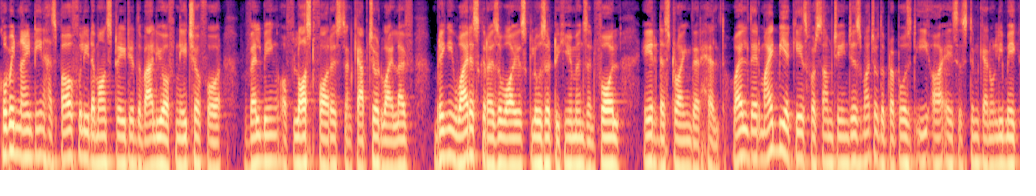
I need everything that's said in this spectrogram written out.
COVID 19 has powerfully demonstrated the value of nature for well being of lost forests and captured wildlife, bringing virus reservoirs closer to humans and fall air destroying their health. While there might be a case for some changes, much of the proposed EIA system can only make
